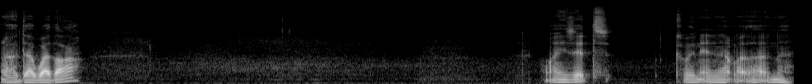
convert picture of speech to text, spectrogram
Uh, the weather. Why is it going in and out like that, isn't it?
